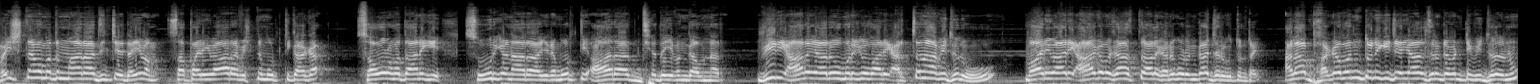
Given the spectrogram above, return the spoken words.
వైష్ణవ మతం ఆరాధించే దైవం సపరివార విష్ణుమూర్తి కాగా సౌరమతానికి సూర్యనారాయణమూర్తి ఆరాధ్య దైవంగా ఉన్నారు. వీరి ఆలయాలు మరియు వారి అర్చనా విధులు వారి వారి ఆగమ శాస్త్రాలకు అనుగుణంగా జరుగుతుంటాయి. అలా భగవంతునికి చేయాల్సినటువంటి విధులను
